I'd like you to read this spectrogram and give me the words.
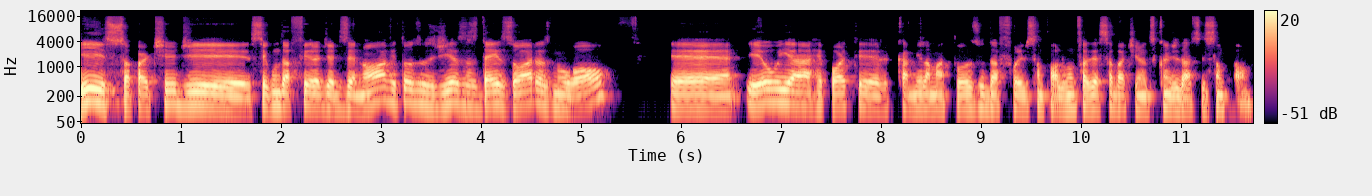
Isso, a partir de segunda-feira, dia 19, todos os dias às 10 horas no UOL. É, eu e a repórter Camila Matoso, da Folha de São Paulo, vamos fazer essa batina dos candidatos de São Paulo.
